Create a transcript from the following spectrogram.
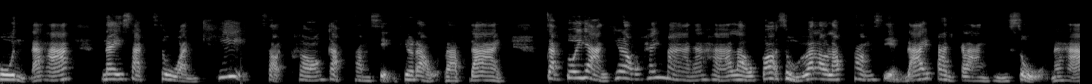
ทุนนะคะ ในสัดส่วนที่สอดคล้องกับความเสี่ยงที่เรารับได้ จากตัวอย่างที่เราให้มานะคะ เราก็สมมติว่าเรารับความเสี่ยงได้ปานกลางถึงสูงนะคะ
